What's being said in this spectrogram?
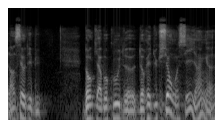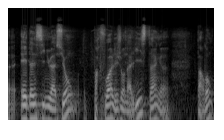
lancé au début. Donc il y a beaucoup de, réductions aussi hein, et d'insinuations. Parfois les journalistes, hein, pardon,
